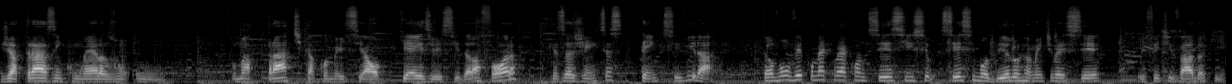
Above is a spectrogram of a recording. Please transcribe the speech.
já trazem com elas um, um, uma prática comercial que é exercida lá fora, que as agências têm que se virar. Então vamos ver como é que vai acontecer se, se esse modelo realmente vai ser efetivado aqui.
